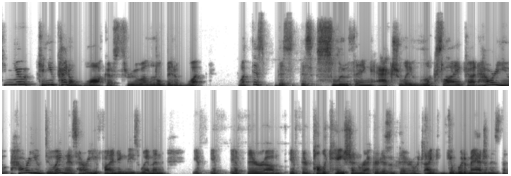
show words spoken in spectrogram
can you can you kind of walk us through a little bit of what what this this this sleuthing actually looks like. Uh, how are you how are you doing this? How are you finding these women if if if their um, if their publication record isn't there, which I would imagine is the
